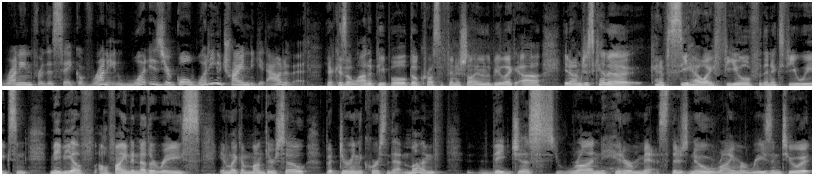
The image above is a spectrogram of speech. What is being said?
running for the sake of running? What is your goal? What are you trying to get out of it? Yeah, because a lot of people they'll cross the finish line and they'll be like, ah, you know, I'm just kind of kind of see how I feel for the next few weeks, and maybe I'll I'll find another race in like a month or so. But during the course of that month, they just run hit or miss. There's no rhyme or reason to it.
